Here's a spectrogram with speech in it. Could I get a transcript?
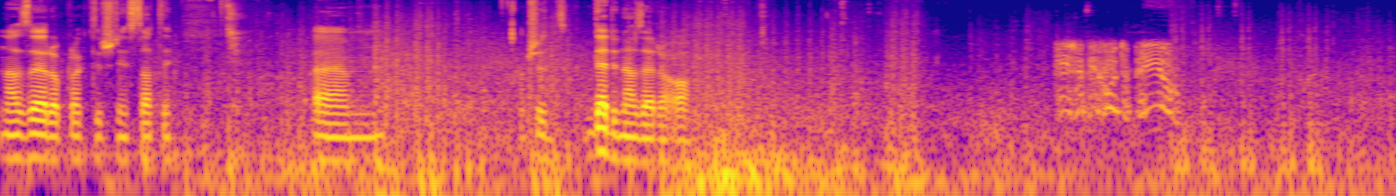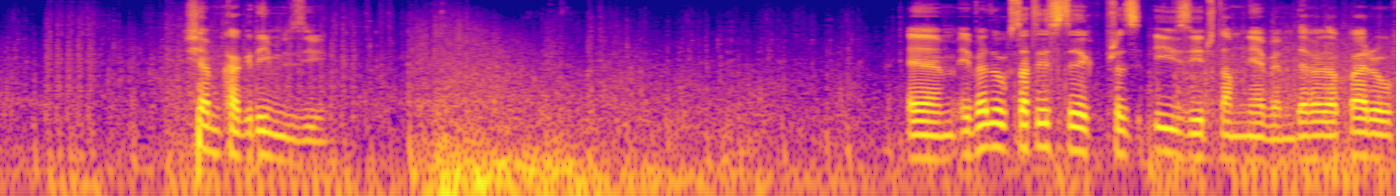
na zero praktycznie staty. Um, znaczy deady na zero, o. Siemka Grimsy. Em, I według statystyk przez Easy, czy tam nie wiem, deweloperów,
